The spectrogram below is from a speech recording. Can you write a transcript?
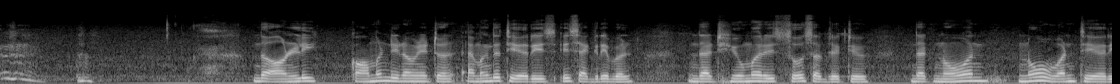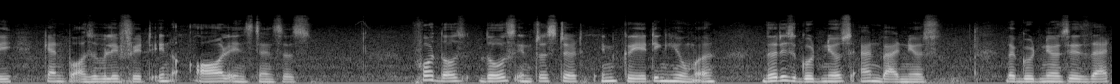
The only common denominator among the theories is agreeable that humor is so subjective that no one no one theory can possibly fit in all instances. For those those interested in creating humor, there is good news and bad news. The good news is that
